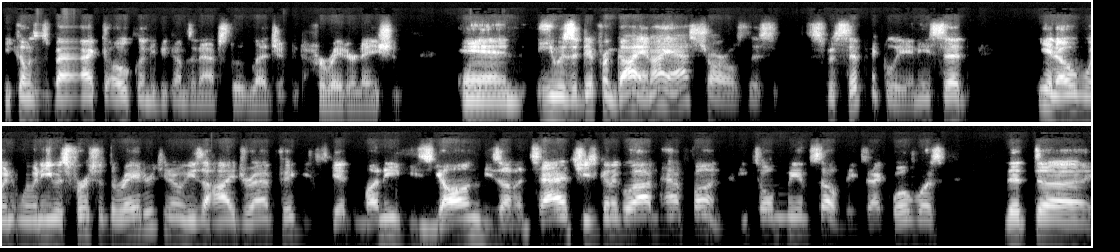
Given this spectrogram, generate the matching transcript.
He comes back to Oakland, he becomes an absolute legend for Raider Nation. And he was a different guy. And I asked Charles this specifically, and he said, you know, when, when he was first with the Raiders, you know, he's a high draft pick, he's getting money, he's young, he's unattached, he's going to go out and have fun. He told me himself, the exact quote was that uh,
